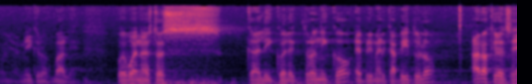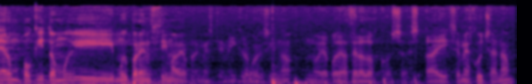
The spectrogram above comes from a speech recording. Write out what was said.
Coño, el micro, vale. Pues bueno, esto es Cálico Electrónico, el primer capítulo. Ahora os quiero enseñar un poquito muy, muy por encima, voy a ponerme este micro porque si no, no voy a poder hacer las dos cosas. Ahí, se me escucha, ¿no?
